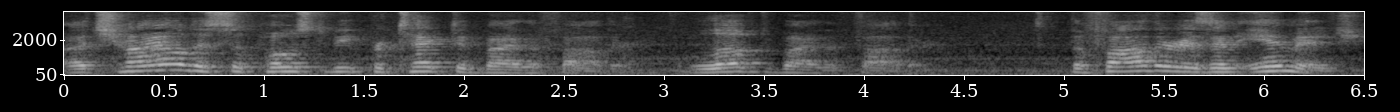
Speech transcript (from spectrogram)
a child is supposed to be protected by the father, loved by the father. The father is an image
